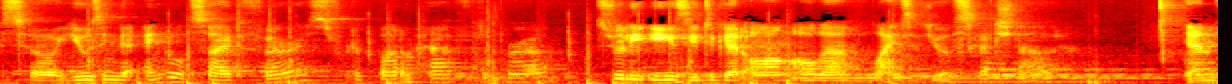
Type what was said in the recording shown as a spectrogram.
So using the angled side first for the bottom half of the brow. It's really easy to get along all the lines that you have sketched out. Then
